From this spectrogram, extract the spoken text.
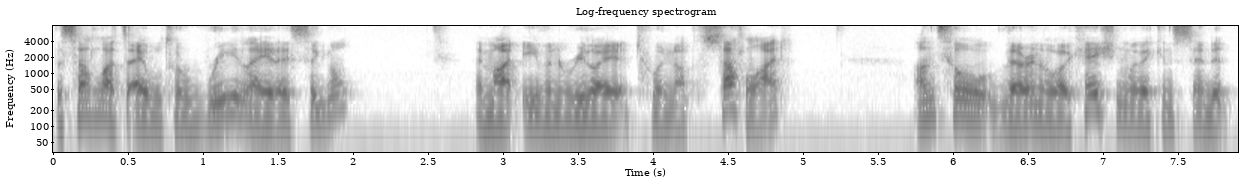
the satellite's able to relay the signal. They might even relay it to another satellite until they're in a location where they can send it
